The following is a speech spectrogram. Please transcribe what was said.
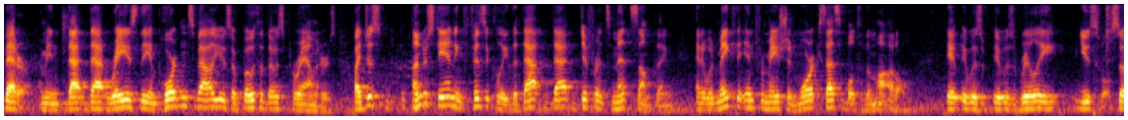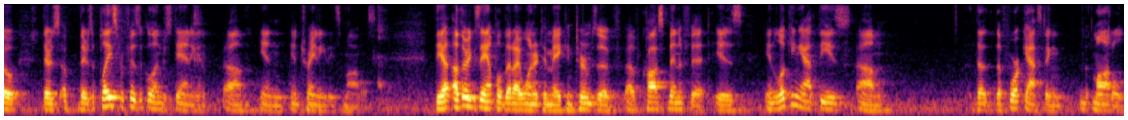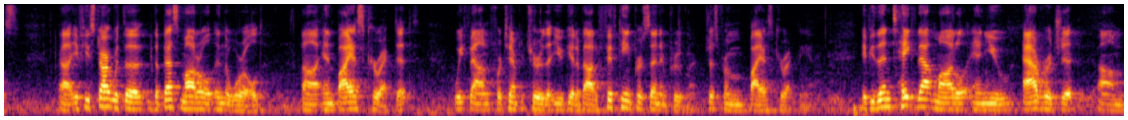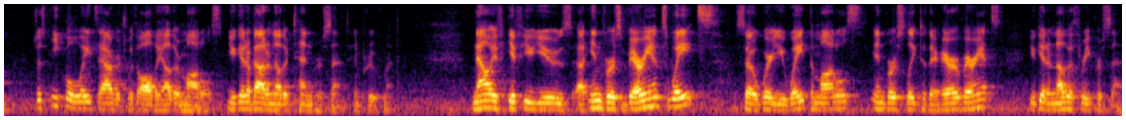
better. I mean, that, that raised the importance values of both of those parameters. By just understanding physically that, that that difference meant something and it would make the information more accessible to the model, it, it was, it was really useful. So there's a, there's a place for physical understanding in, um, in, in training these models. The other example that I wanted to make in terms of, of cost benefit is in looking at these, um, the, the forecasting models, uh, if you start with the, the best model in the world uh, and bias correct it, we found for temperature that you get about a 15% improvement just from bias correcting it. If you then take that model and you average it, um, just equal weights average with all the other models, you get about another 10% improvement. Now if, if you use uh, inverse variance weights, so where you weight the models inversely to their error variance, you get another 3%.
